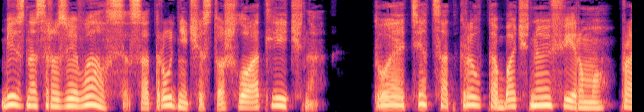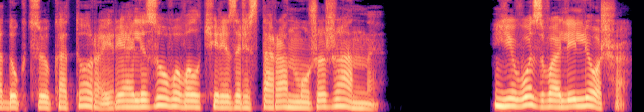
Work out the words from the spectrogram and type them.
Бизнес развивался, сотрудничество шло отлично. Твой отец открыл табачную фирму, продукцию которой реализовывал через ресторан мужа Жанны. Его звали Лёша.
